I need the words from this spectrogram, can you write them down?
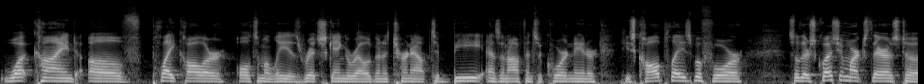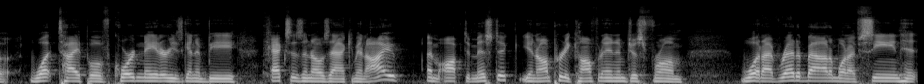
what kind of play caller ultimately is Rich Scangarello going to turn out to be as an offensive coordinator? He's called plays before, so there's question marks there as to what type of coordinator he's going to be, X's and O's acumen. I am optimistic. You know, I'm pretty confident in him just from – what I've read about him, what I've seen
